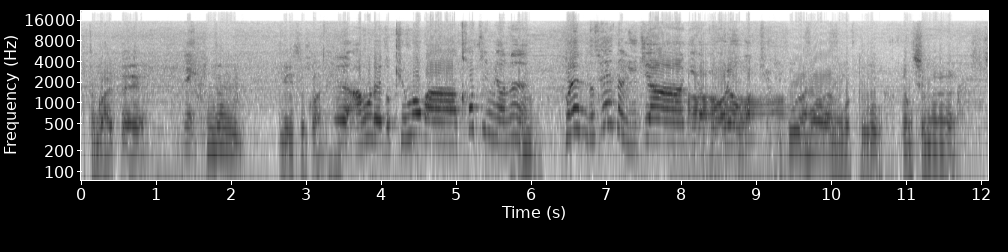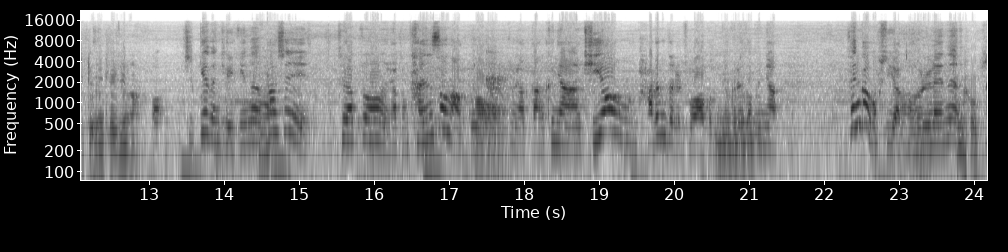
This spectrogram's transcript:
같은 거 할 때 네. 힘든 게 있을 거 아니야? 그 아무래도 규모가 커지면은 음. 브랜드 색을 유지하기가 좀 어려운 것 같아요. 꾸울랑 헤어라는 것도 명칭을 짓게 된 계기나 어, 짓게 된 계기는 어. 사실 제가 좀 약간 단순하고 어. 좀 약간 그냥 귀여운 발음들을 좋아하거든요. 음. 그래서 그냥 생각 없이 약간 아, 원래는 생각 없이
